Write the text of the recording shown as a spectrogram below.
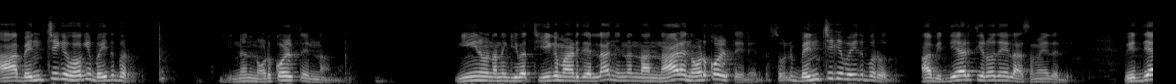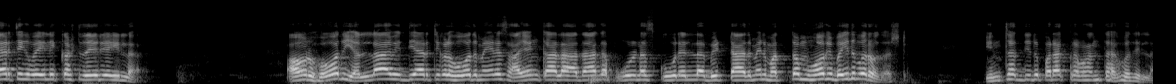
ಆ ಬೆಂಚಿಗೆ ಹೋಗಿ ಬೈದು ಬರೋದು ಇನ್ನೊಂದು ನೋಡ್ಕೊಳ್ತೇನೆ ನಾನು. ನೀನು ನನಗೆ ಇವತ್ತು ಹೀಗೆ ಮಾಡಿದೆಯಲ್ಲ ನಿನ್ನನ್ನು ನಾನು ನಾಳೆ ನೋಡ್ಕೊಳ್ತೇನೆ ಅಂತ. ಸುಮ್ಮನೆ ಬೆಂಚಿಗೆ ಬೈದು ಬರೋದು. ಆ ವಿದ್ಯಾರ್ಥಿ ಇರೋದೇ ಇಲ್ಲ ಆ ಸಮಯದಲ್ಲಿ. ವಿದ್ಯಾರ್ಥಿಗೆ ಬೈಲಿಕ್ಕಷ್ಟು ಧೈರ್ಯ ಇಲ್ಲ. ಅವ್ರು ಹೋದ ಎಲ್ಲ ವಿದ್ಯಾರ್ಥಿಗಳು ಹೋದ ಮೇಲೆ ಸಾಯಂಕಾಲ ಆದಾಗ ಪೂರ್ಣ ಸ್ಕೂಲೆಲ್ಲ ಬಿಟ್ಟಾದ ಮೇಲೆ ಮತ್ತೊಮ್ಮೆ ಹೋಗಿ ಬೈದು ಬರೋದು ಅಷ್ಟೆ. ಇಂಥದ್ದಿದು ಪರಾಕ್ರಮ ಅಂತ ಆಗೋದಿಲ್ಲ.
